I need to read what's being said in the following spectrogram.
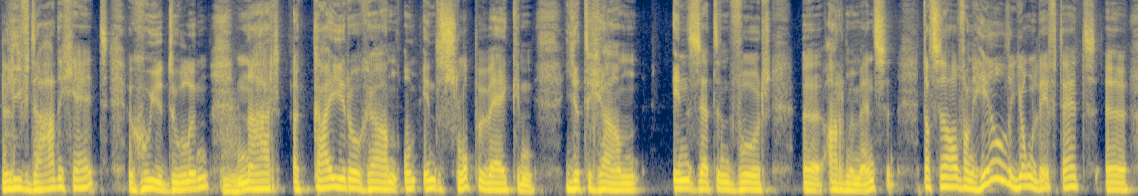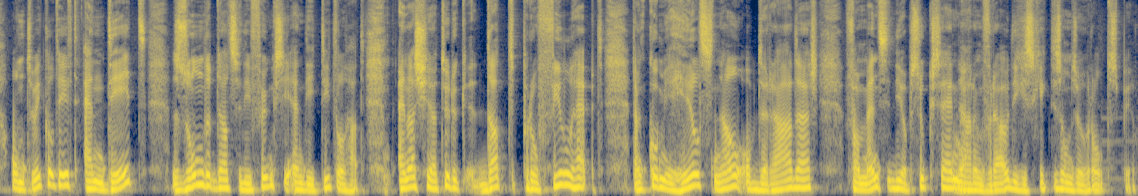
liefdadigheid, goede doelen, mhm. naar Cairo gaan om in de sloppenwijken je te gaan inzetten voor uh, arme mensen. Dat ze al van heel jong leeftijd uh, ontwikkeld heeft en deed zonder dat ze die functie en die titel had. En als je natuurlijk dat profiel hebt, dan kom je heel snel op de radar van mensen die op zoek zijn naar een vrouw die geschikt is om zo'n rol te spelen.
